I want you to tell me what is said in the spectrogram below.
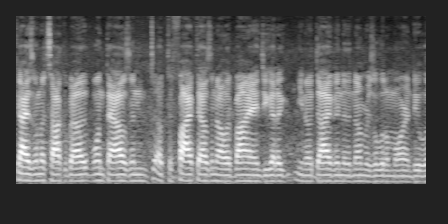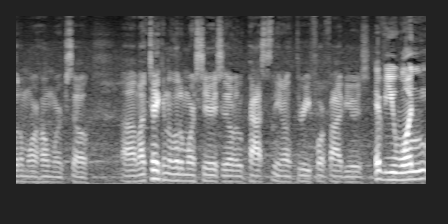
guys want to talk about one thousand up to five thousand dollar buy-ins. You got to you know dive into the numbers a little more and do a little more homework. So um, I've taken a little more seriously over the past you know three, four, five years. Have you won?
